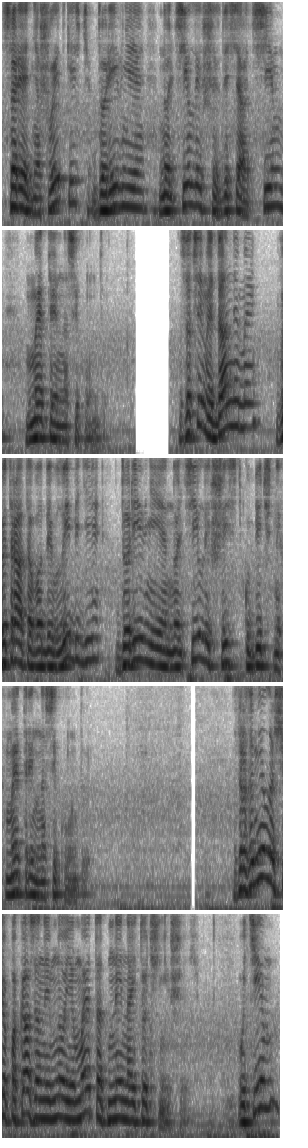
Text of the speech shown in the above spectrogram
середня швидкість дорівнює 0,67 метри на секунду. За цими даними, витрата води в Либіді дорівнює 0,6 кубічних метрів на секунду. Зрозуміло, що показаний мною метод не найточніший. Утім,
